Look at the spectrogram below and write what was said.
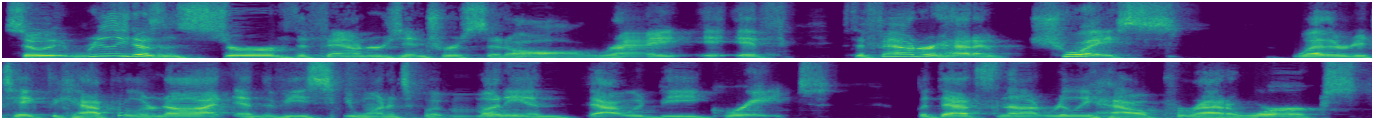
So it really doesn't serve the founder's interests at all, right? If if the founder had a choice whether to take the capital or not, and the VC wanted to put money in, that would be great. But that's not really how pro rata works.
